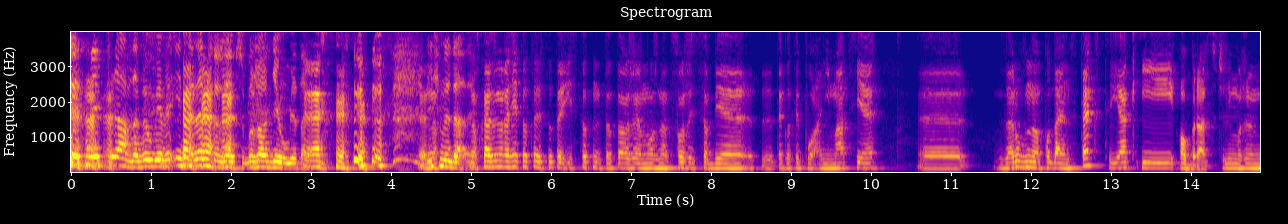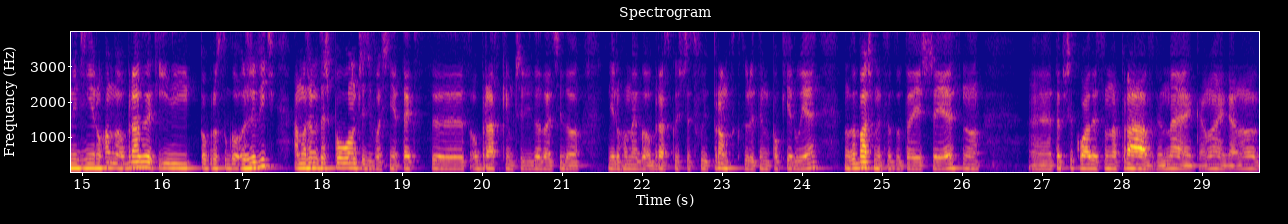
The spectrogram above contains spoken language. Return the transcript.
Nieprawda, my umiemy inne, lepsze rzeczy, bo żadnie umie tak. Idźmy dalej. No w każdym razie to, co jest tutaj istotne, to to, że można tworzyć sobie tego typu animacje, e, zarówno podając tekst, jak i obraz, czyli możemy mieć nieruchomy obrazek i po prostu go ożywić, a możemy też połączyć właśnie tekst e, z obrazkiem, czyli dodać do nieruchomego obrazku jeszcze swój prompt, który tym pokieruje. No zobaczmy, co tutaj jeszcze jest. No, e, te przykłady są naprawdę mega, mega, no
